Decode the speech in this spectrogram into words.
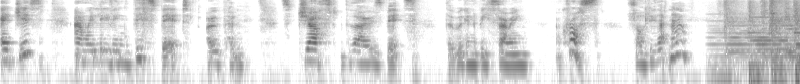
edges and we're leaving this bit open. It's just those bits that we're going to be sewing across. So I'll do that now.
